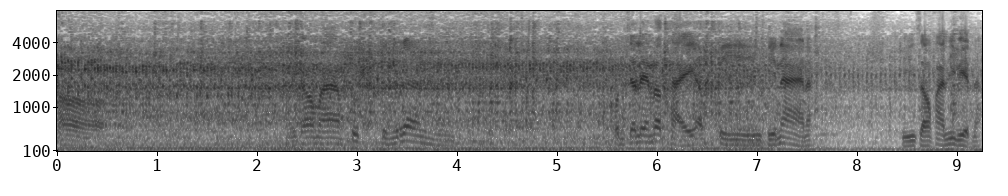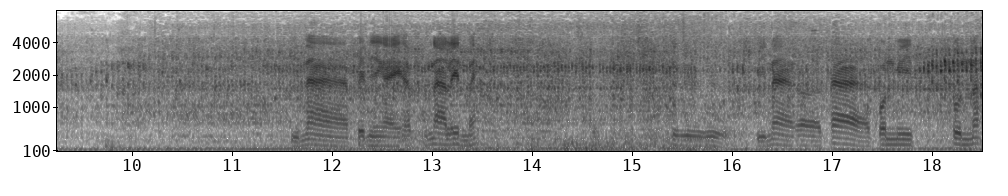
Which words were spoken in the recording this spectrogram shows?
ก็ เดี๋ยวก็มา พูดถึงเรื่องคนจะเล่นรถไถครับ ปีปีหน้านะ ปี2021นะ ปีหน้าเป็นยังไงครับน่าเล่นไหมคือปีหน้าก็ถ้าคนมีทุนนะ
